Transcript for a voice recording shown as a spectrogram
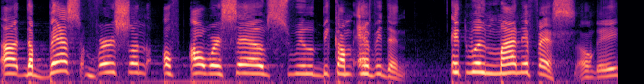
uh, the best version of ourselves will become evident. It will manifest, okay?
